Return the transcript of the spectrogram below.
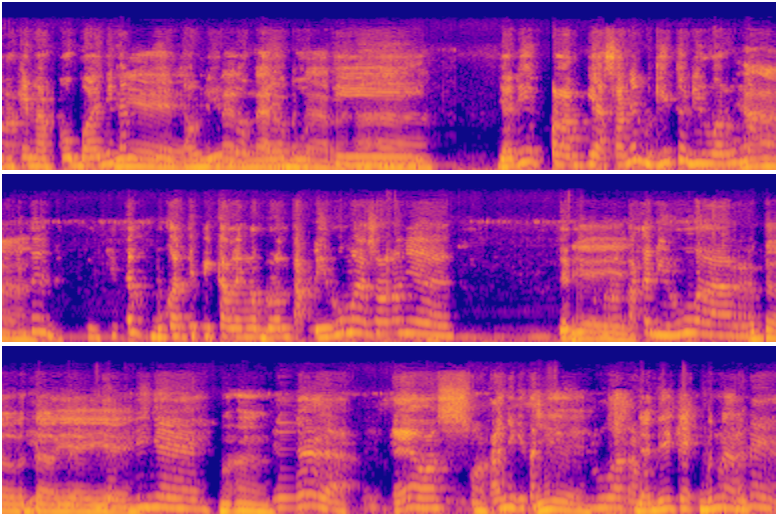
makin narkobanya kan Iya, ya tahu diri benar, lo kayak benar. boti. Jadi pelampiasannya begitu di luar rumah Ya. kita kita bukan tipikal yang ngeberontak di rumah soalnya jadi Iya, iya. ngeberontaknya di luar Betul, betul, iya, iya. jadinya Heeh. Iya enggak? Chaos, makanya kita Iya. di luar. Jadi kayak benar Makanya,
